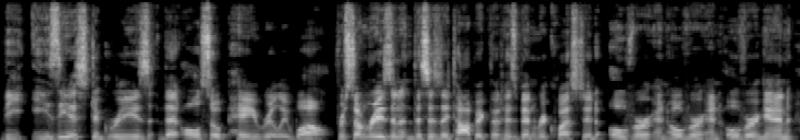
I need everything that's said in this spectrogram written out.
the easiest degrees that also pay really well. For some reason, this is a topic that has been requested over and over and over again.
